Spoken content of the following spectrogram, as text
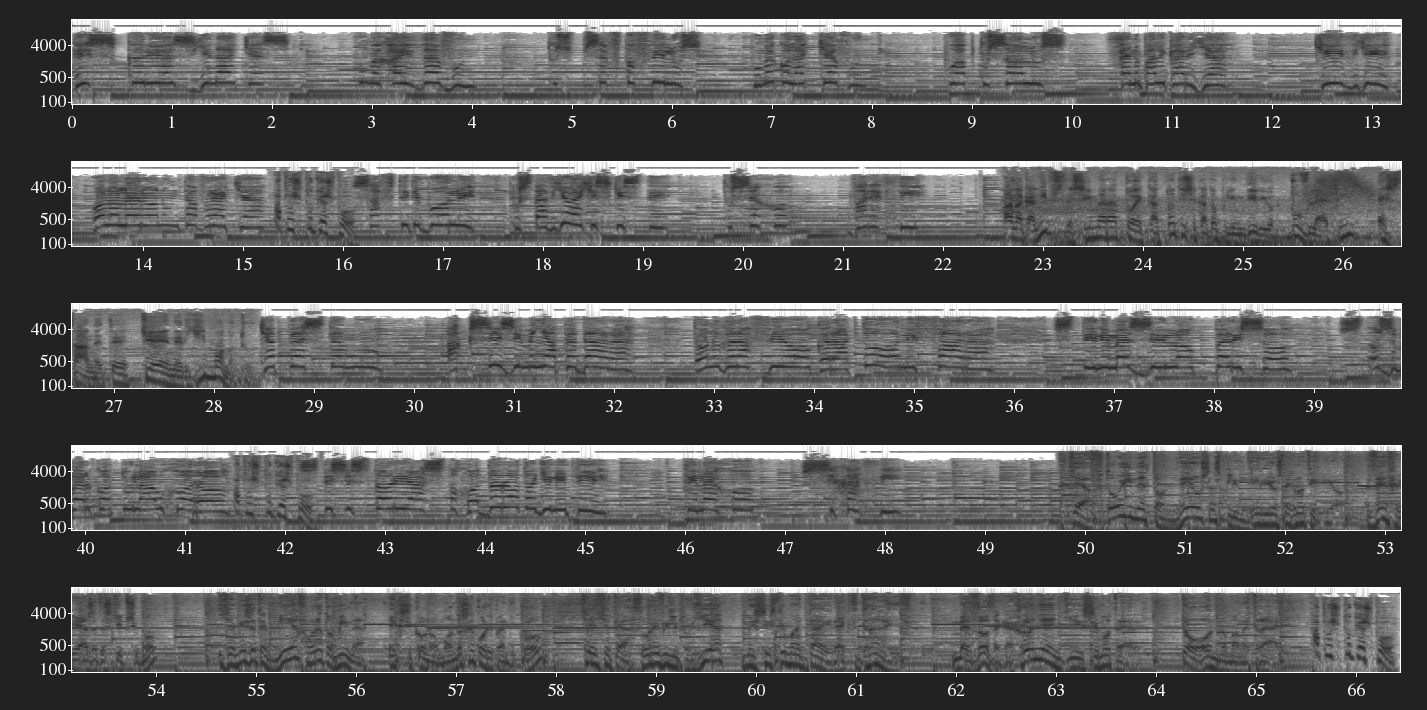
Τις κρύες γυναίκες που με χαϊδεύουν Τους ψευτοφίλους που με κολακεύουν Που απ' τους άλλους θα παλικαριά Κι οι ίδιοι ολολερώνουν τα βράκια. Από σπου και σπου Σ' αυτή την πόλη που στα δυο έχει σκιστεί Τους έχω βαρεθεί Ανακαλύψτε σήμερα το 100% πλυντήριο που βλέπει, αισθάνεται και ενεργεί μόνο του. Και πέστε μου, αξίζει μια πεντάρα Τον γραφειοκρατών η φάρα. Στην ημεζήλο περισσό Στο σβέρκο του λαού χωρώ Από σπου και σπου. Της ιστορίας στο χοντρό το κινητή. Την έχω συχαθεί και αυτό είναι το νέο σας πλυντήριο στεγνοτήριο. Δεν χρειάζεται σκύψιμο. Γεμίζετε μία φορά το μήνα, εξοικονομώντας απορριπαντικό και έχετε αθόρυβη λειτουργία με σύστημα Direct Drive. Με 12 χρόνια εγγύηση μοτέρ. Το όνομα μετράει. Από σπου και σπου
